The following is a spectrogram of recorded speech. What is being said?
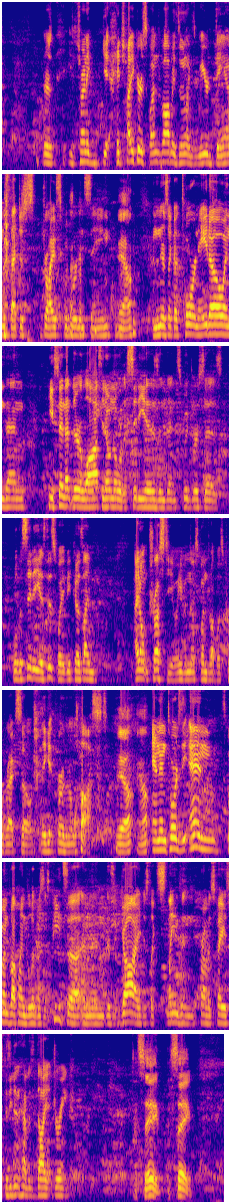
There's, he's trying to get hitchhiker SpongeBob. And he's doing like this weird dance that just drives Squidward insane. Yeah. And then there's like a tornado, and then he said that they're lost. They don't know where the city is, and then Squidward says, "Well, the city is this way because I'm, I don't trust you." Even though SpongeBob was correct, so they get further lost. Yeah. Yeah. And then towards the end, SpongeBob finally delivers his pizza, and then this guy just like slams it in front of his face because he didn't have his diet drink. I see. I see.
